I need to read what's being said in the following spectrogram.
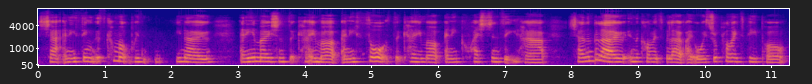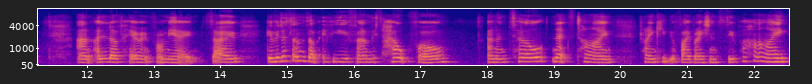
Share anything that's come up with, you know, any emotions that came up, any thoughts that came up, any questions that you have. Share them below in the comments below. I always reply to people and I love hearing from you. So give it a thumbs up if you found this helpful and until next time, try and keep your vibration super high.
